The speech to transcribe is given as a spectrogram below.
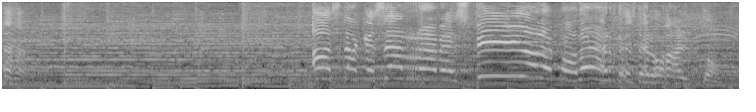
Hasta que sea revestido de poder desde lo alto.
